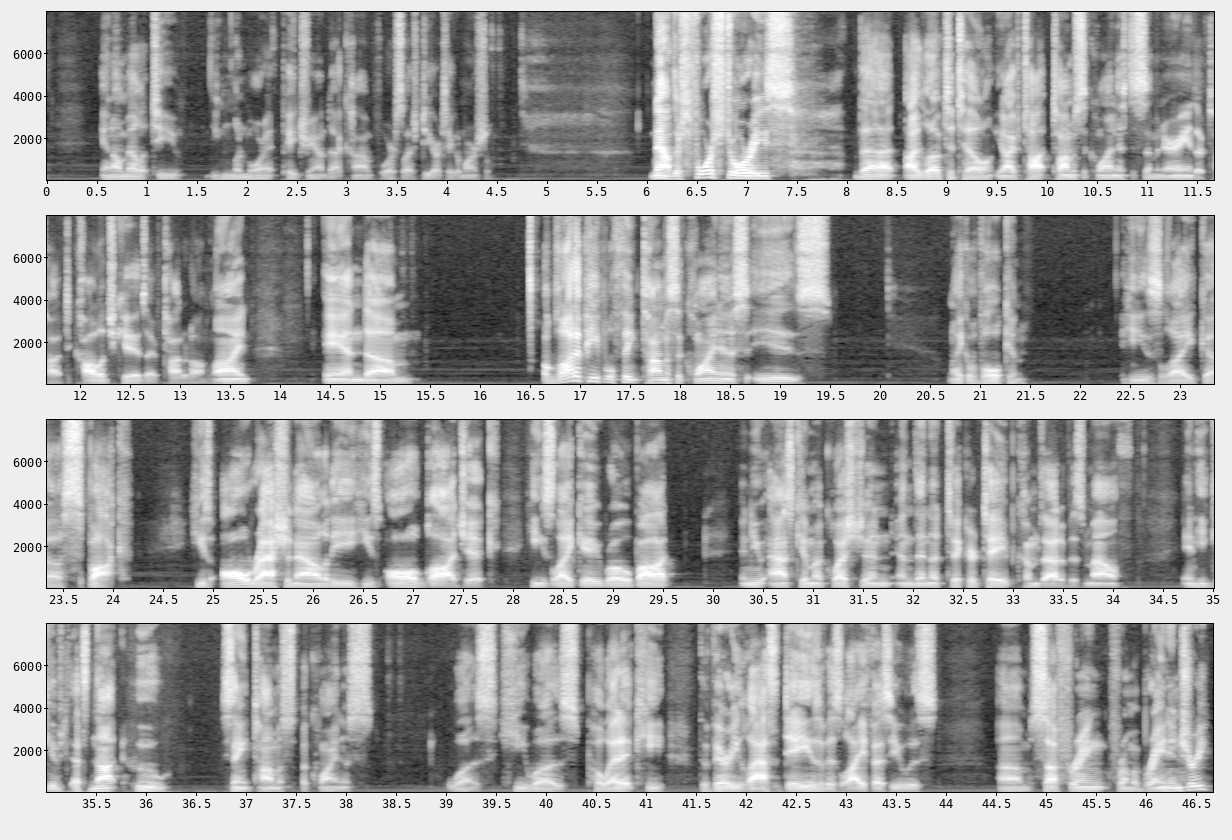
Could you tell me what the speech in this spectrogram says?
and I'll mail it to you. You can learn more at patreon.com forward slash Dr. Taylor Marshall. Now, there's four stories that I love to tell. You know, I've taught Thomas Aquinas to seminarians, I've taught to college kids, I've taught it online. And um, a lot of people think Thomas Aquinas is like a Vulcan. He's like uh, Spock. He's all rationality, he's all logic, he's like a robot. And you ask him a question, and then a ticker tape comes out of his mouth, and he gives that's not who St. Thomas Aquinas was. He was poetic. He, the very last days of his life, as he was um, suffering from a brain injury,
